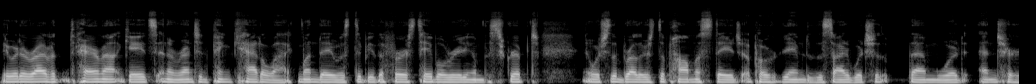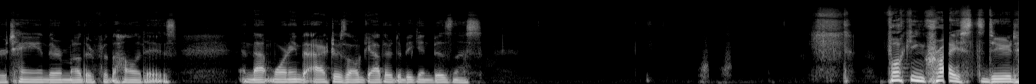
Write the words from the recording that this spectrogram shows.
they would arrive at the Paramount gates in a rented pink Cadillac. Monday was to be the first table reading of the script, in which the brothers De Palma stage a poker game to decide which of them would entertain their mother for the holidays. And that morning, the actors all gathered to begin business. Fucking Christ, dude.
